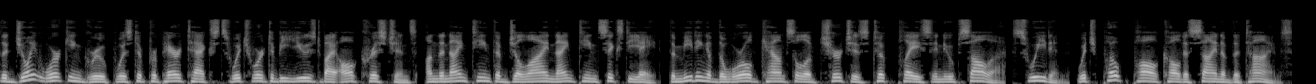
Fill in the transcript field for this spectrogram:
The joint working group was to prepare texts which were to be used by all Christians. On the 19th of July 1968, the meeting of the World Council of Churches took place in Uppsala, Sweden, which Pope Paul called a sign of the times.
